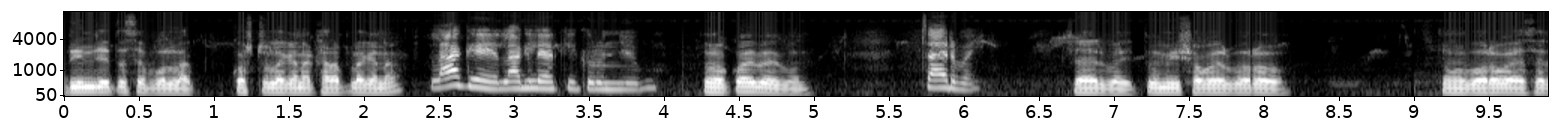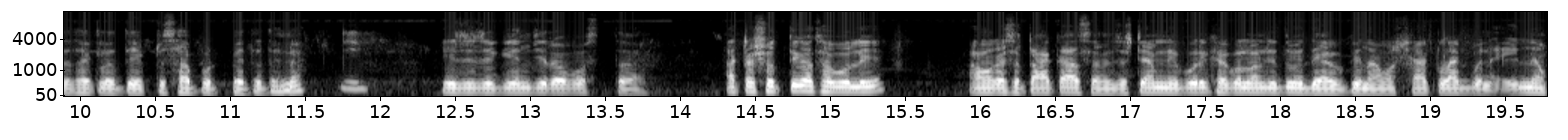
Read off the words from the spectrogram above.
দিন যাইতেছে বললা কষ্ট লাগে না খারাপ লাগে না? লাগে লাগলে আর কি করুন যাব। তোমরা কয় ভাই বোন চার ভাই। চার ভাই। তুমি সবার বড়? তোমার বড় ভাই আসারে থাকলে তো একটু সাপোর্ট পেতে তাই না? জি। এই যে যে গেঞ্জির অবস্থা। একটা সত্যি কথা বলি আমার কাছে টাকা আছে আমি জাস্ট এমনি পরীক্ষা করলাম যে তুমি দেও কিনা আমার শাক লাগবে না এই নাও।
